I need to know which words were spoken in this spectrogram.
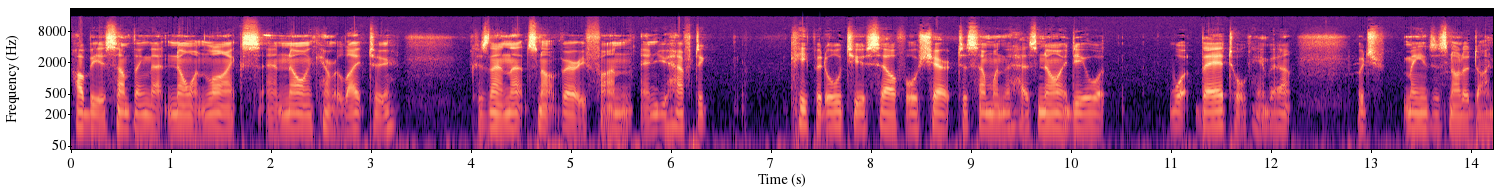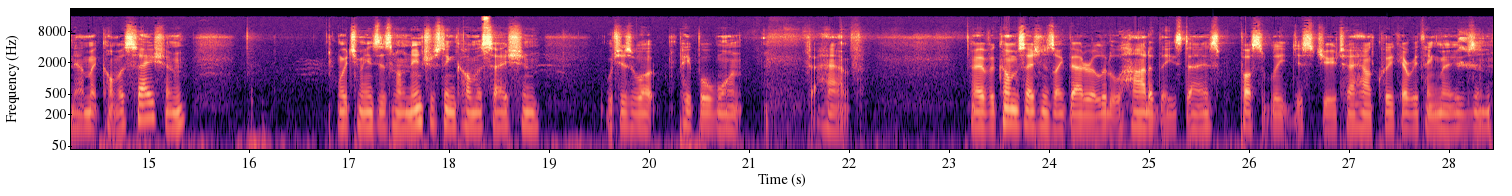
hobby is something that no one likes and no one can relate to because then that's not very fun and you have to keep it all to yourself or share it to someone that has no idea what what they're talking about which means it's not a dynamic conversation which means it's not an interesting conversation which is what people want to have. However conversations like that are a little harder these days possibly just due to how quick everything moves and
